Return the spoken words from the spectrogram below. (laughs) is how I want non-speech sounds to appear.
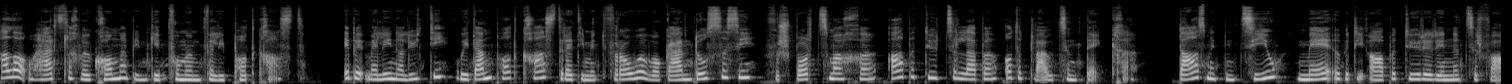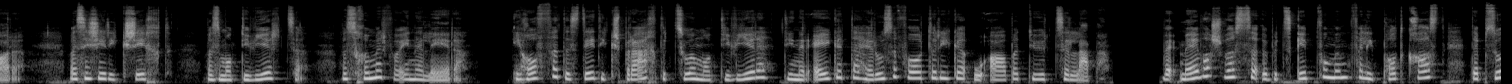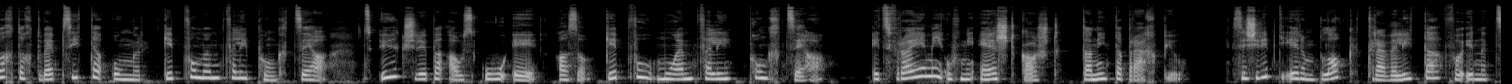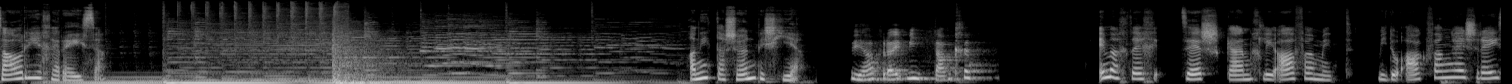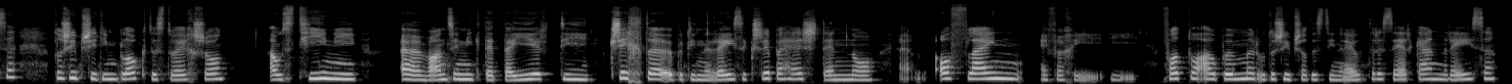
Hallo und herzlich willkommen beim Gipfelmümpfeli Podcast. Ich bin Melina Lütti und in diesem Podcast rede ich mit Frauen, die gerne draussen sind, für Sport zu machen, Abenteuer zu erleben oder die Welt zu entdecken. Das mit dem Ziel, mehr über die Abenteurerinnen zu erfahren. Was ist ihre Geschichte? Was motiviert sie? Was können wir von ihnen lernen? Ich hoffe, dass dir die Gespräche dazu motivieren, deine eigenen Herausforderungen und Abenteuer zu erleben. Wenn du mehr wissen über das Gipfelmümpfeli Podcast, dann besuch doch die Webseite unter gipfelmümpfeli.ch. Das Ü geschrieben als UE, also gipfelmuempfeli.ch. Jetzt freue ich mich auf meinen ersten Gast, Danita Brechbühl. Sie schreibt in ihrem Blog Travelita von ihren zahlreichen Reisen. Anita, schön bist du hier. Ja, freut mich, danke. Ich möchte dich zuerst gerne ein bisschen anfangen mit, wie du angefangen hast reisen. Du schreibst in deinem Blog, dass du eigentlich schon als Teenie äh, wahnsinnig detaillierte Geschichten über deine Reise geschrieben hast, dann noch ähm, offline, einfach in, in Fotoalbumen und du schreibst schon, dass deine Eltern sehr gerne reisen.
